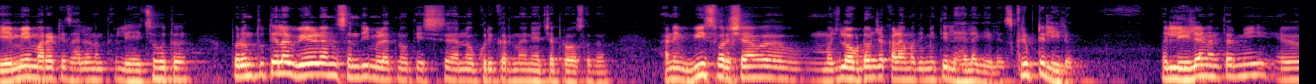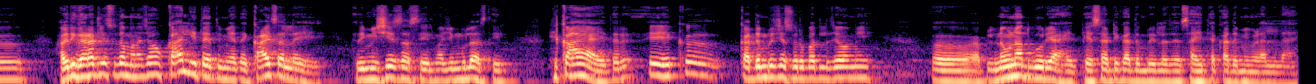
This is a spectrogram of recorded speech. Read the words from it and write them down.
एम ए मराठी झाल्यानंतर लिहायचं होतं. परंतु त्याला वेळ आणि संधी मिळत नव्हती श नोकरी करणं आणि याच्या प्रवासातून. आणि वीस वर्षा म्हणजे लॉकडाऊनच्या काळामध्ये मी ते लिहायला गेलं स्क्रिप्ट लिहिलं. मग लिहिल्यानंतर मी अगदी घरातले सुद्धा म्हणायचे अहो काय लिहिताय तुम्ही आता? काय चाललं आहे हे? अगदी मिसेस असेल माझी मुलं असतील हे काय आहे? तर हे एक कादंबरीच्या स्वरूपातलं जेव्हा मी आपले नवनाथ गोरे आहेत फेसाठी कादंबरीला जे साहित्य अकादमी मिळालेलं आहे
